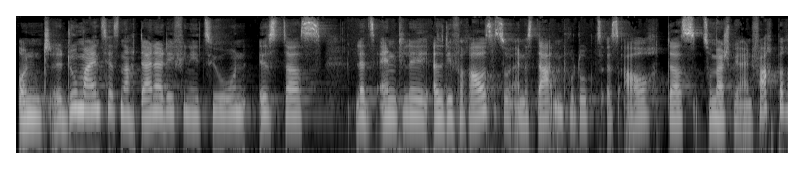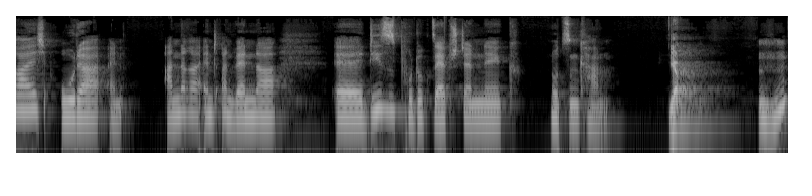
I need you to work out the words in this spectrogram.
Und äh, du meinst jetzt nach deiner Definition, ist das letztendlich, also die Voraussetzung eines Datenprodukts ist auch, dass zum Beispiel ein Fachbereich oder ein anderer Endanwender äh, dieses Produkt selbstständig nutzen kann. Ja. Mhm.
